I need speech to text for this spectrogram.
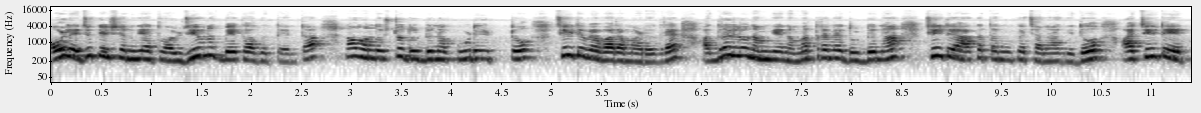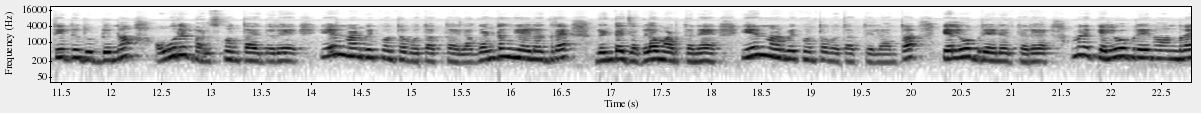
ಅವಳ ಎಜುಕೇಷನ್ಗೆ ಅಥವಾ ಅವಳ ಜೀವನಕ್ಕೆ ಬೇಕಾಗುತ್ತೆ ಅಂತ ನಾವು ಒಂದಷ್ಟು ದುಡ್ಡನ್ನ ಕೂಡಿಟ್ಟು ಚೀಟಿ ವ್ಯವಹಾರ ಮಾಡಿದ್ರೆ ಅದರಲ್ಲೂ ನಮಗೆ ನಮ್ಮ ಹತ್ರನೇ ದುಡ್ಡನ್ನ ಚೀಟಿ ಹಾಕೋ ತನಕ ಚೆನ್ನಾಗಿದ್ದು, ಆ ಚೀಟಿ ಎತ್ತಿದ್ದ ದುಡ್ಡನ್ನ ಅವರೇ ಬಳಸ್ಕೊತಾ ಇದ್ದಾರೆ. ಏನು ಮಾಡಬೇಕು ಅಂತ ಗೊತ್ತಾಗ್ತಾ ಇಲ್ಲ. ಗಂಡಂಗೆ ಹೇಳಿದ್ರೆ ಗಂಡ ಜಗಳ ಮಾಡ್ತಾನೆ. ಏನು ಮಾಡಬೇಕು ಅಂತ ಗೊತ್ತಾಗ್ತಿಲ್ಲ ಅಂತ ಕೆಲವೊಬ್ರು ಹೇಳಿರ್ತಾರೆ. ಆಮೇಲೆ ಕೆಲವೊಬ್ರು ಏನು ಅಂದರೆ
